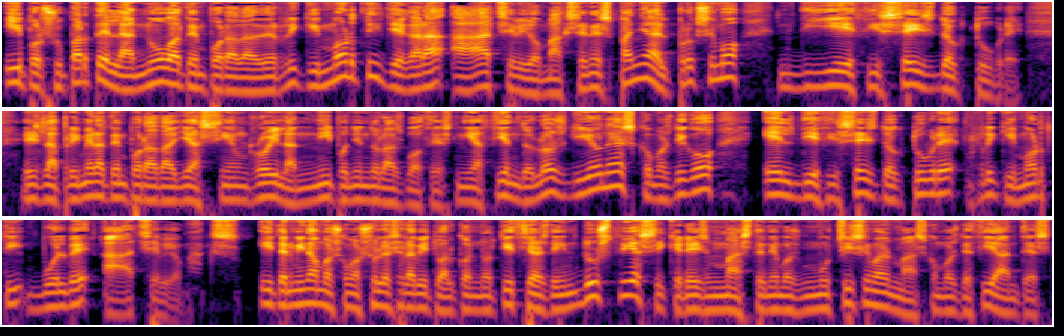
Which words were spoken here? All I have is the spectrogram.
Y por su parte, la nueva temporada de Ricky Morty llegará a HBO Max en España el próximo 16 de octubre. Es la primera temporada ya sin Royland ni poniendo las voces ni haciendo los guiones. Como os digo, el 16 de octubre Ricky Morty vuelve a HBO Max. Y terminamos como suele ser habitual con noticias de industria. Si queréis más tenemos muchísimas más, como os decía antes,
